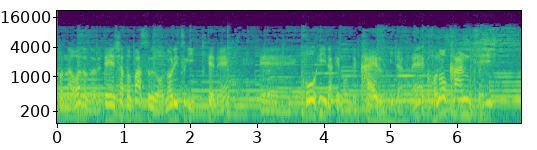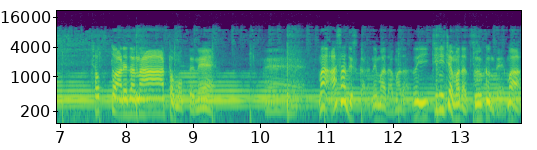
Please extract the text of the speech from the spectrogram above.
こんなわざわざ電車とバスを乗り継ぎ来てね、えー、コーヒーだけ飲んで帰るみたいなね、この感じ。ちょっとあれだなぁと思ってね、えー、まあ朝ですからね、まだまだ。一日はまだ続くんで、まあ、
